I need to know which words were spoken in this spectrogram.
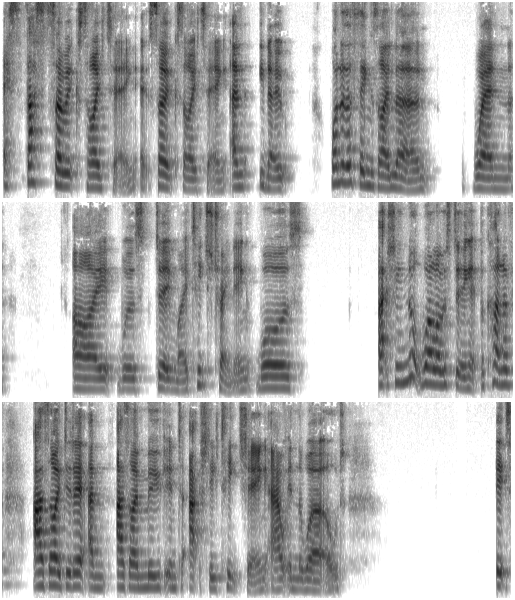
it's that's so exciting. It's so exciting. And you know, one of the things I learned when I was doing my teacher training was actually not while I was doing it, but kind of as I did it and as I moved into actually teaching out in the world, it's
